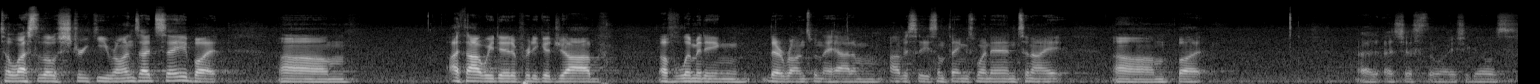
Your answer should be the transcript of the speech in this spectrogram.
to less of those streaky runs, I'd say. But um, I thought we did a pretty good job of limiting their runs when they had them. Obviously, some things went in tonight, um, but uh, that's just the way she goes.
